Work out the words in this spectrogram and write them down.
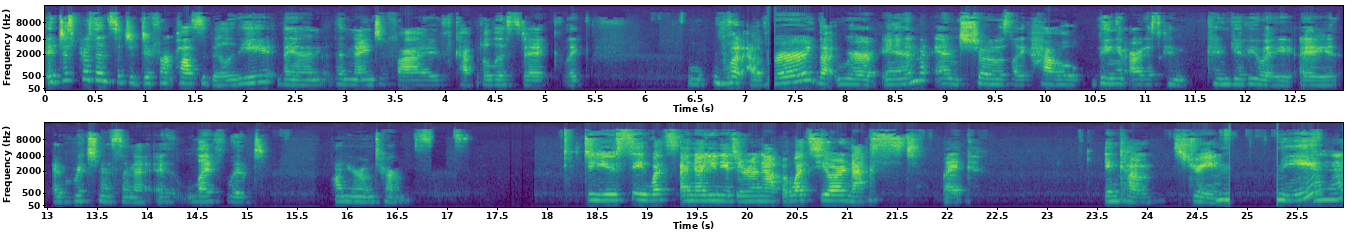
It just presents such a different possibility than the 9 to 5 capitalistic like whatever that we're in and shows like how being an artist can can give you a, a, a richness and a, a life lived on your own terms do you see what's i know you need to run out but what's your next like income stream? Me? Mm-hmm.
